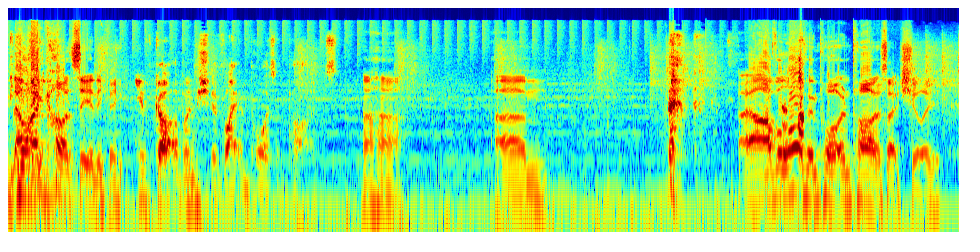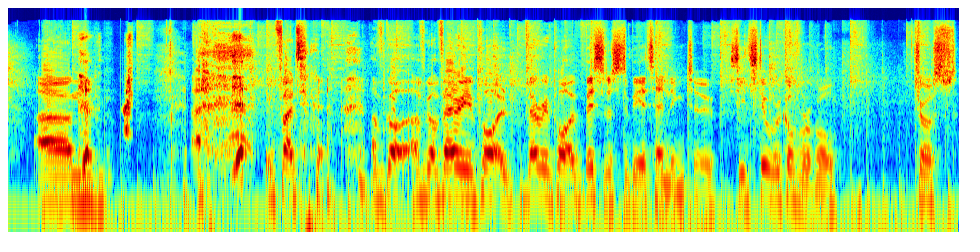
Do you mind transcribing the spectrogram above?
now I can't see anything. You've got a bunch of like important parts. Uh huh. Um. I have a lot of important parts actually. Um. in fact, I've got I've got very important very important business to be attending to. See, it's still recoverable. Trust.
